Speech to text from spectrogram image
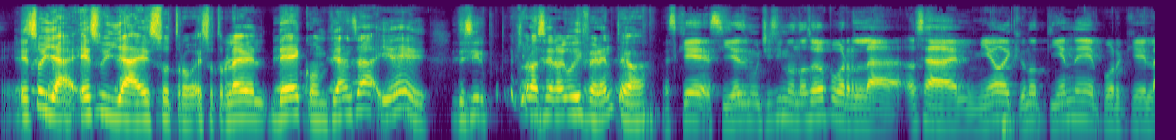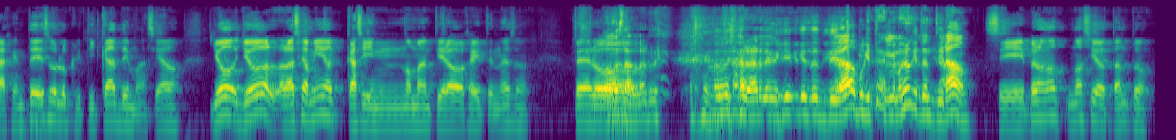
Eso ya, eso ya es otro, es otro level de confianza y de decir, quiero hacer algo diferente, ¿va? Es que sí es muchísimo, no solo por la, o sea, el miedo de que uno tiene, porque la gente eso lo critica demasiado. Yo, yo, la verdad es que a mí casi no me han tirado hate en eso. Pero... Vamos a hablar de, vamos a hablar de hate que te han tirado, porque me imagino que te han tirado. Sí, pero no, no ha sido tanto.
